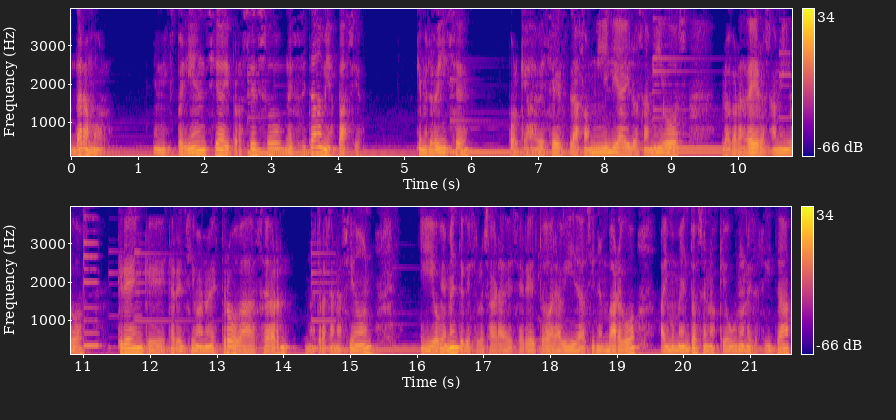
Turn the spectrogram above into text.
dar amor. En mi experiencia y proceso necesitaba mi espacio, que me lo hice, porque a veces la familia y los amigos, los verdaderos amigos, creen que estar encima nuestro va a ser nuestra sanación y obviamente que se los agradeceré toda la vida, sin embargo, hay momentos en los que uno necesita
